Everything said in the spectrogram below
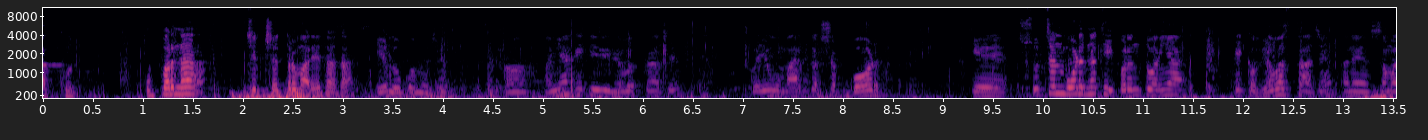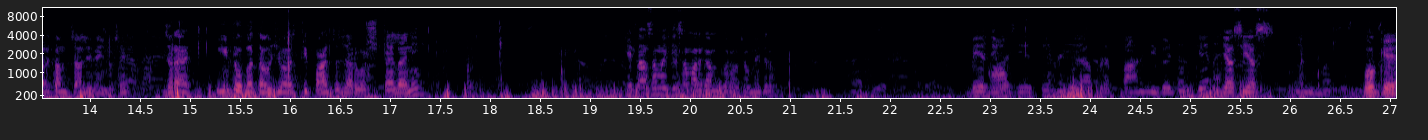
આખું ઉપરના જે ક્ષેત્રમાં રહેતા હતા એ લોકોનું છે. અહીંયા કંઈક એવી વ્યવસ્થા છે? કોઈ એવું માર્ગદર્શક બોર્ડ કે સૂચન બોર્ડ નથી પરંતુ અહીંયા કંઈક વ્યવસ્થા છે અને સમારકામ ચાલી રહ્યું છે. જરા ઈંટો બતાવજો આજથી પાંચ હજાર વર્ષ પહેલાની. કેટલા સમયથી સમારકામ કરો છો મિત્રો? બે દિવસ. જે છે ને આપણે પાણીની ગટર કે ને? યસ યસ ઓકે,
